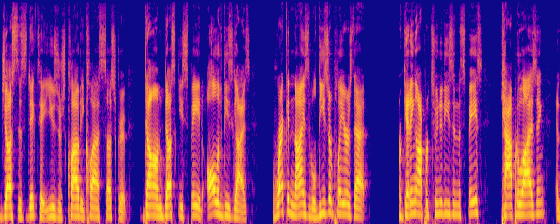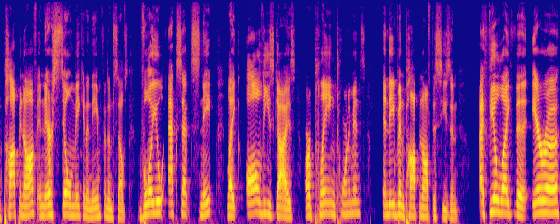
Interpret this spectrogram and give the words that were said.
Justice, Dictate Users, Cloudy Class, Suscript, Dom, Dusky, Spade, all of these guys recognizable. These are players that are getting opportunities in the space capitalizing and popping off, and they're still making a name for themselves. Voyo, XX, Snape, like all these guys are playing tournaments and they've been popping off this season. I feel like the era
